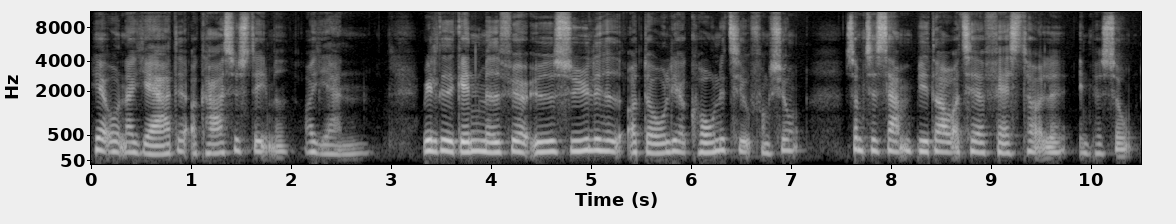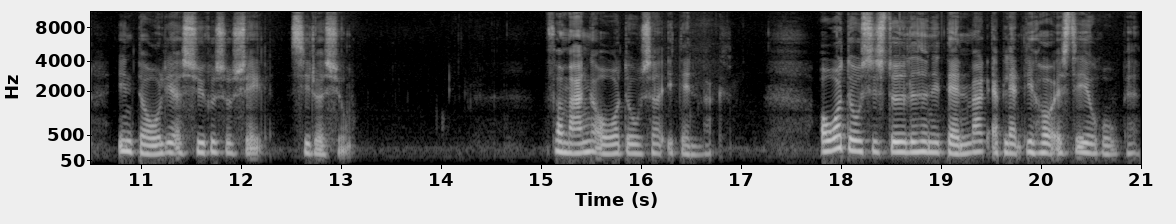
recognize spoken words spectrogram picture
herunder hjerte- og karsystemet og hjernen hvilket igen medfører øget sygelighed og dårligere kognitiv funktion, som tilsammen bidrager til at fastholde en person i en dårligere psykosocial situation. For mange overdoser i Danmark. Overdosisdødeligheden i Danmark er blandt de højeste i Europa,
